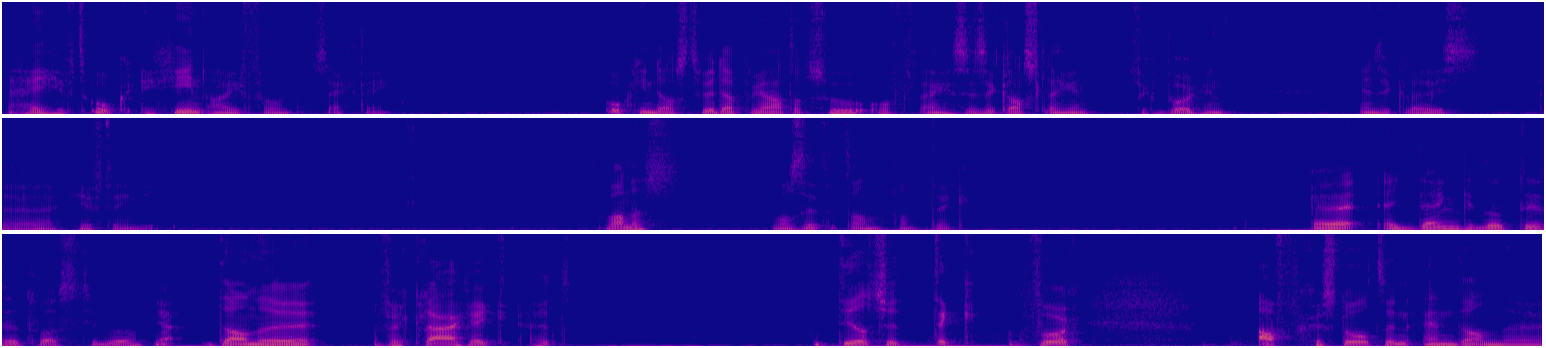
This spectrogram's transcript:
hij heeft ook geen iPhone, zegt hij. Ook niet als tweede apparaat of zo, of ergens in zijn kast liggen, verborgen in zijn kluis. eh, heeft hij niet. Wannes, was dit het dan van Tech? Eh, ik denk dat dit het was, Thibaut. Ja, dan eh, verklaar ik het deeltje tik voor afgesloten en dan eh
